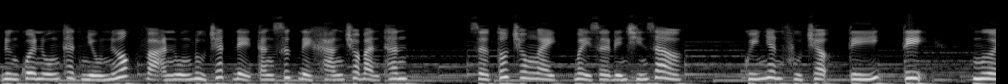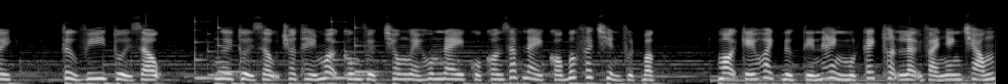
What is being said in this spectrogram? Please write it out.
Đừng quên uống thật nhiều nước và ăn uống đủ chất để tăng sức đề kháng cho bản thân. Giờ tốt trong ngày, 7 giờ đến 9 giờ. Quý nhân phù trợ, tí, tị. 10. Tử vi tuổi dậu. Người tuổi dậu cho thấy mọi công việc trong ngày hôm nay của con giáp này có bước phát triển vượt bậc. Mọi kế hoạch được tiến hành một cách thuận lợi và nhanh chóng,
